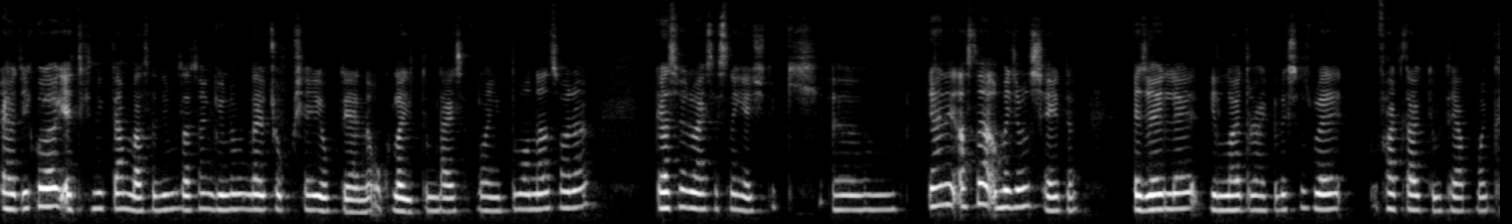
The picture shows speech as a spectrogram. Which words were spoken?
Evet ilk olarak etkinlikten bahsedeyim. Zaten günümde çok bir şey yoktu yani. Okula gittim, derse falan gittim. Ondan sonra Galatasaray Üniversitesi'ne geçtik. Ee, yani aslında amacımız şeydi. Ece ile yıllardır arkadaşız ve farklı aktivite yapmak.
